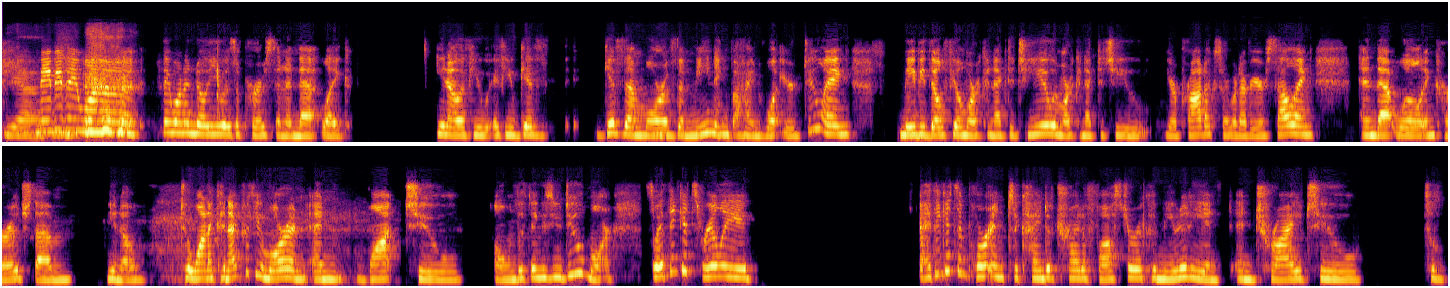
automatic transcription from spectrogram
Yeah. Maybe they want to they want to know you as a person and that like you know if you if you give give them more of mm-hmm. the meaning behind what you're doing maybe they'll feel more connected to you and more connected to you, your products or whatever you're selling and that will encourage them you know to want to connect with you more and and want to own the things you do more. So i think it's really i think it's important to kind of try to foster a community and and try to to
